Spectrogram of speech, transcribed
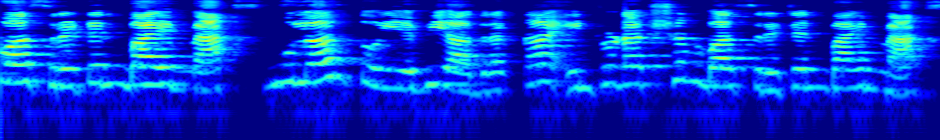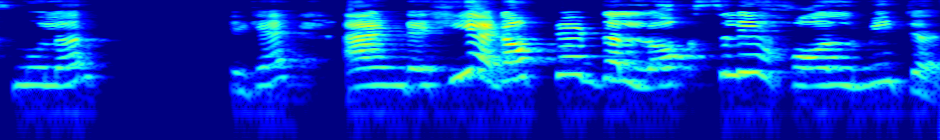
was written by max muller. So, ये भी याद रखना introduction was written by max muller. ठीक है and he adopted the locksley hall meter.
